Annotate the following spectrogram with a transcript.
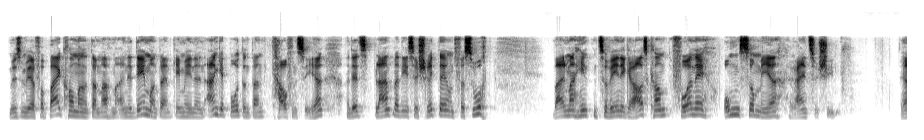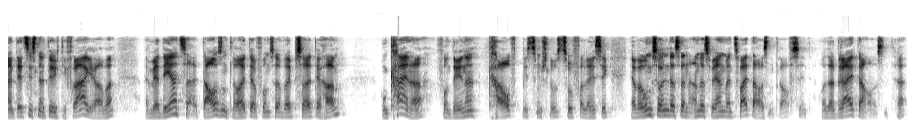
müssen wir vorbeikommen und dann machen wir eine Demo und dann geben wir ihnen ein Angebot und dann kaufen sie. Ja? Und jetzt plant man diese Schritte und versucht, weil man hinten zu wenig rauskommt, vorne umso mehr reinzuschieben. Ja, und jetzt ist natürlich die Frage aber, wenn wir derzeit 1000 Leute auf unserer Webseite haben und keiner von denen kauft bis zum Schluss zuverlässig, ja, warum sollen das dann anders werden, wenn 2000 drauf sind oder 3000? Ja?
